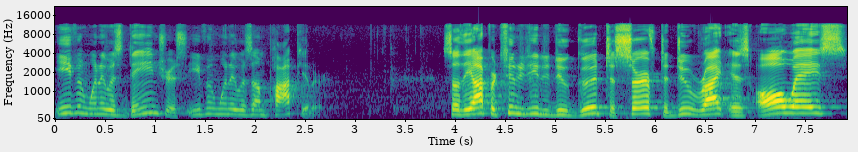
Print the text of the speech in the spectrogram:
even when it was dangerous, even when it was unpopular. So the opportunity to do good, to serve, to do right is always,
